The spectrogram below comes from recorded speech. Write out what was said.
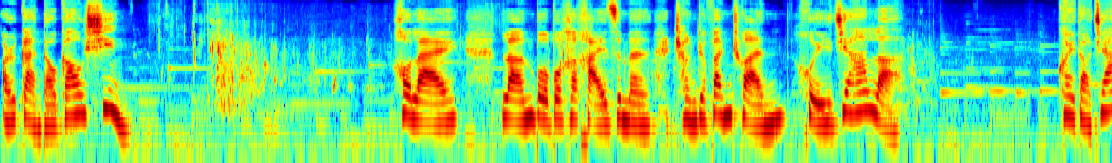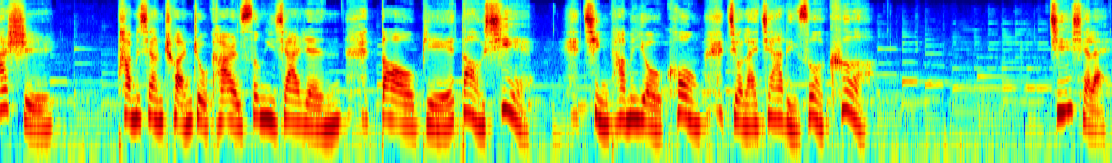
而感到高兴。后来，蓝伯伯和孩子们乘着帆船回家了。快到家时，他们向船主卡尔松一家人道别道谢，请他们有空就来家里做客。接下来。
